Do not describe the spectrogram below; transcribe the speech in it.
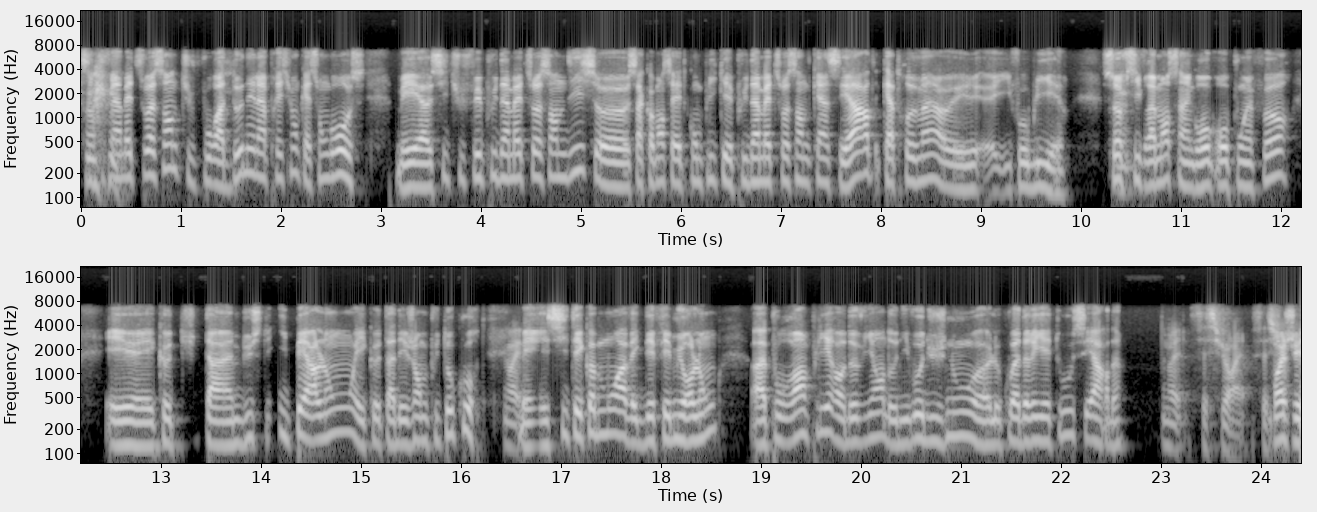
Si tu fais 1m60, tu pourras donner l'impression qu'elles sont grosses. Mais euh, si tu fais plus d'un mètre 70, euh, ça commence à être compliqué. Plus d'un mètre 75, c'est hard. 80, euh, il faut oublier. Sauf Mm. si vraiment c'est un gros gros point fort et, que tu as un buste hyper long et que tu as des jambes plutôt courtes. Ouais. Mais si tu es comme moi avec des fémurs longs, euh, pour remplir de viande au niveau du genou, euh, le quadri et tout, c'est hard. Ouais, c'est sûr, ouais, c'est Moi, sûr.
